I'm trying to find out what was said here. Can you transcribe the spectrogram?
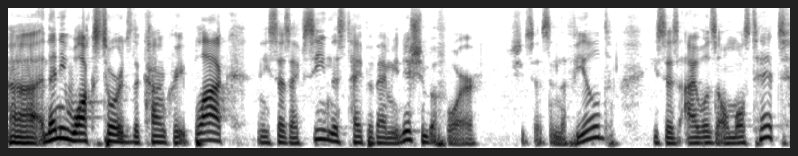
Uh, and then he walks towards the concrete block and he says, I've seen this type of ammunition before. She says, In the field? He says, I was almost hit.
